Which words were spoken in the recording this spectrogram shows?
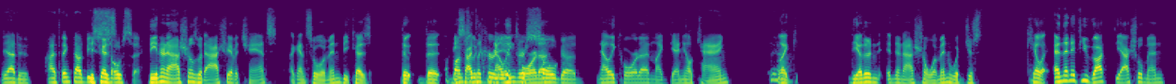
Yeah, dude, I think that'd be Because so sick. The internationals would actually have a chance against the women because the the A besides the like Nelly Koreans are Korda, so good. Nelly Korda, and like Danielle Kang, Yeah. like the other international women would just kill it. And then if you got the actual men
